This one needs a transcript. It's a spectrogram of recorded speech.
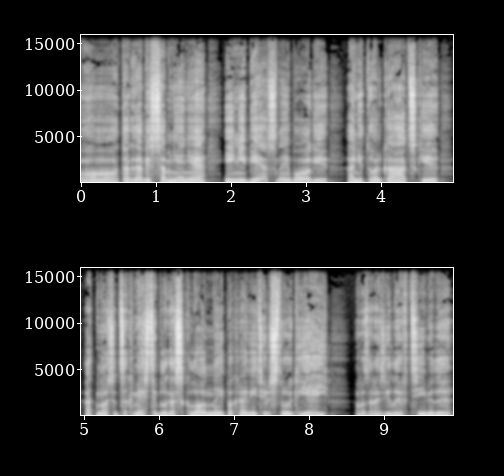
о, тогда, без сомнения, и небесные боги, а не только адские, относятся к мести благосклонно и покровительствуют ей, — возразила Эфтибеда,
